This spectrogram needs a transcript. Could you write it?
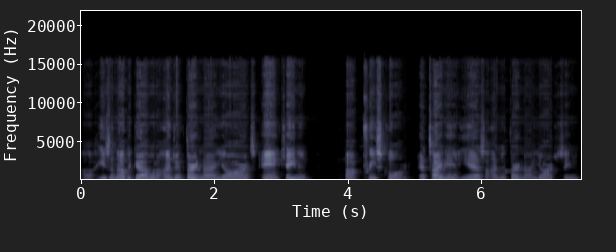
uh, he's another guy with 139 yards. And Caden uh, Prieskorn at tight end, he has 139 yards receiving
